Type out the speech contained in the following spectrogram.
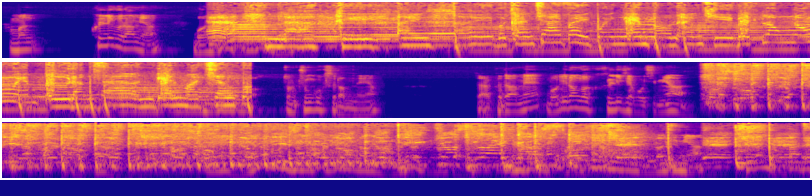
한번 클릭을 하면 là khi anh thấy một chàng trai vây quanh em còn anh chỉ biết lông ngóng em từ đằng xa ghen mà chẳng có 어, 좀 중국스럽네요. 자, 그 다음에 뭐 이런 거 클릭해 보시면 눌러주면 이런 효과를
